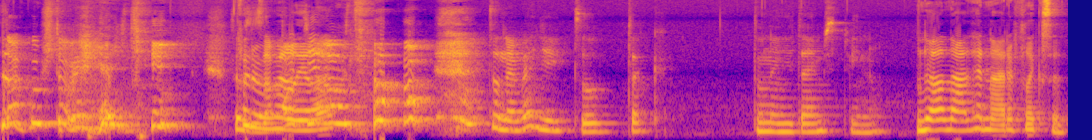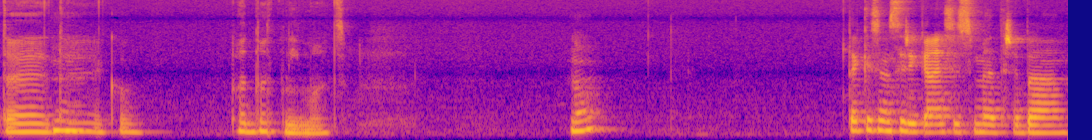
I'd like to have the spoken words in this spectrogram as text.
tak už to vědí. To, to nevadí. To, tak to není tajemství, no. No ale nádherná reflexe, to je, to je hmm. jako hodnotný moc. No. Taky jsem si říkala, jestli jsme třeba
